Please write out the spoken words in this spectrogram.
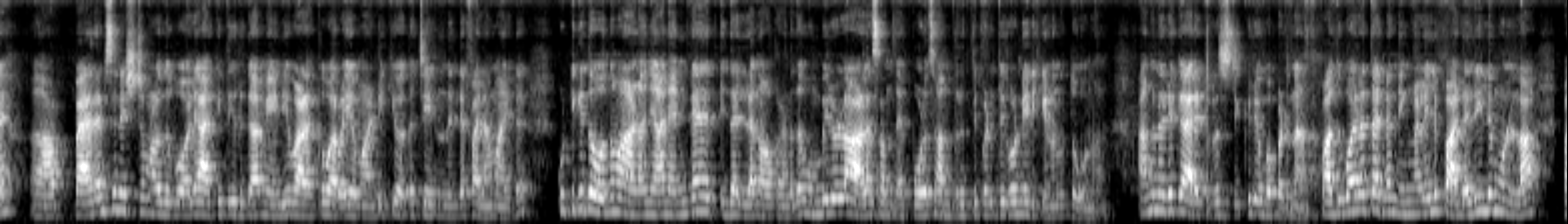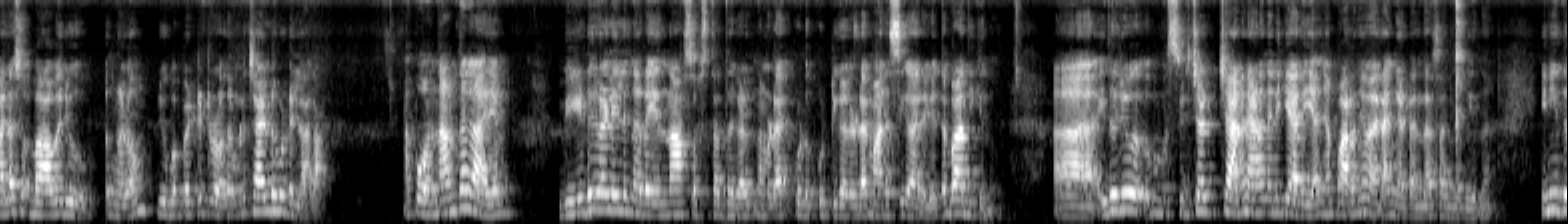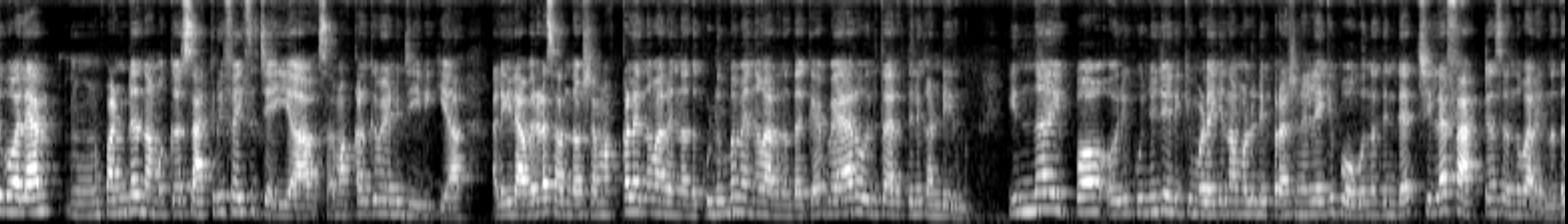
പാരൻസിന് ഇഷ്ടമുള്ളതുപോലെ ആക്കി തീർക്കാൻ വേണ്ടി വഴക്ക് പറയുകയോ മടിക്കുകയോ ഒക്കെ ചെയ്യുന്നതിന്റെ ഫലമായിട്ട് കുട്ടിക്ക് തോന്നുവാണ് ഞാൻ എന്റെ ഇതല്ല നോക്കേണ്ടത് മുമ്പിലുള്ള ആളെ സം എപ്പോഴും സംതൃപ്തിപ്പെടുത്തിക്കൊണ്ടിരിക്കണം എന്ന് തോന്നുന്നു. അങ്ങനെ ഒരു ക്യാരക്ടറിസ്റ്റിക് രൂപപ്പെടുന്നതാണ്. അപ്പം അതുപോലെ തന്നെ നിങ്ങളിൽ പലരിലുമുള്ള പല സ്വഭാവ രൂപങ്ങളും രൂപപ്പെട്ടിട്ടുള്ളത് നമ്മുടെ ചൈൽഡ്ഹുഡിലാകാം അപ്പോൾ ഒന്നാമത്തെ കാര്യം വീടുകളിൽ നിറയുന്ന അസ്വസ്ഥതകൾ നമ്മുടെ കുട്ടികളുടെ മാനസികാരോഗ്യത്തെ ബാധിക്കുന്നു. ഇതൊരു സ്പിരിച്വൽ ചാനലാണെന്ന് എനിക്കറിയാം. ഞാൻ പറഞ്ഞു വരാൻ കേട്ടോ എന്താ സംഗതി എന്ന് ഇനി ഇതുപോലെ പണ്ട് നമുക്ക് സാക്രിഫൈസ് ചെയ്യുക മക്കൾക്ക് വേണ്ടി ജീവിക്കുക അല്ലെങ്കിൽ അവരുടെ സന്തോഷം മക്കൾ എന്ന് പറയുന്നത് കുടുംബം എന്ന് പറയുന്നതൊക്കെ വേറെ ഒരു തരത്തിൽ കണ്ടിരുന്നു. ഇന്ന് ഇപ്പോൾ ഒരു കുഞ്ഞു ജനിക്കുമ്പോഴേക്ക് നമ്മൾ ഡിപ്രഷനിലേക്ക് പോകുന്നതിന്റെ ചില ഫാക്ടേഴ്സ് എന്ന് പറയുന്നത്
